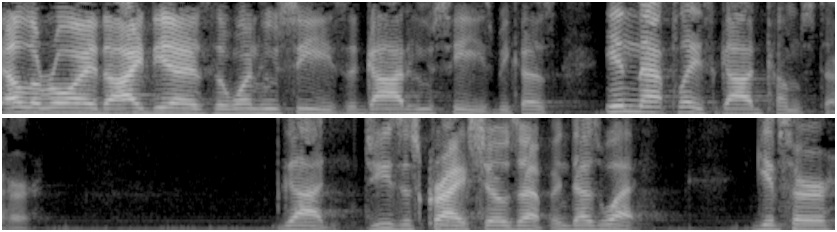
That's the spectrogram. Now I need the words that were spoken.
El Roi. The idea is the one who sees, the God who sees, because in that place God comes to her. God, Jesus Christ, shows up and does what? Gives her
